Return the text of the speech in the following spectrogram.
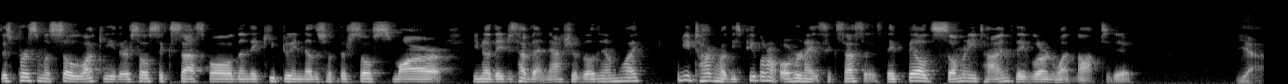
this person was so lucky, they're so successful, then they keep doing other stuff, they're so smart, you know, they just have that natural ability. I'm like, what are you talking about? These people aren't overnight successes. They've failed so many times, they've learned what not to do. Yeah,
